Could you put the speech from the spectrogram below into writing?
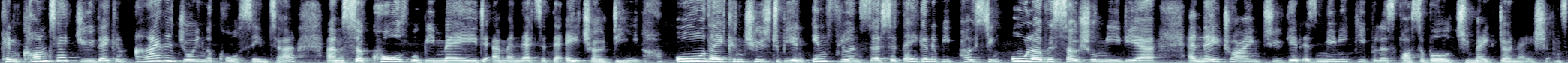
can contact you. They can either join the call center, um, so calls will be made, um, and that's at the HOD, or they can choose to be an influencer. So, they're going to be posting all over social media and they're trying to get as many people as possible to make donations.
